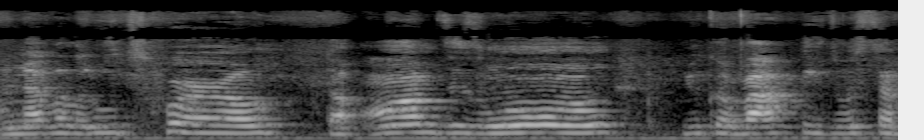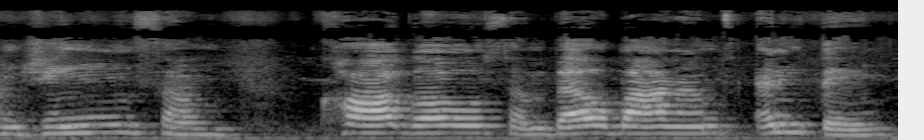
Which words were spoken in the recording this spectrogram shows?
another little twirl. The arms is long. You can rock these with some jeans, some cargo, some bell bottoms, anything.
